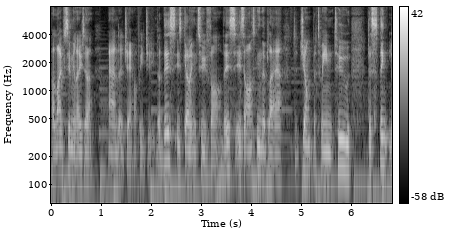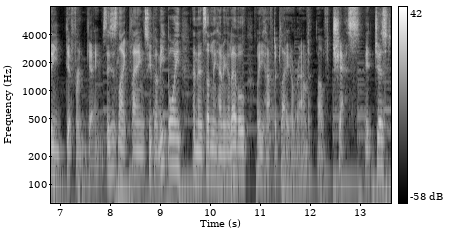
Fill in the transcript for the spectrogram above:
a life simulator and a JRPG, but this is going too far. This is asking the player to jump between two distinctly different games. This is like playing Super Meat Boy and then suddenly having a level where you have to play a round of chess. It just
